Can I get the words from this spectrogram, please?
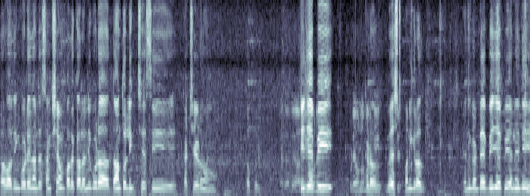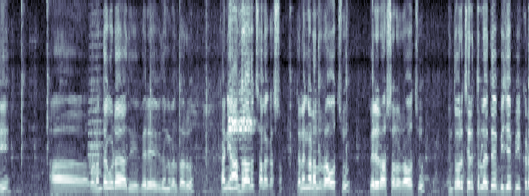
తర్వాత ఇంకోటి ఏంటంటే సంక్షేమ పథకాలన్నీ కూడా దాంతో లింక్ చేసి కట్ చేయడం తప్పదు బీజేపీ ఇక్కడ వేస్ట్ పనికిరాదు. ఎందుకంటే బీజేపీ అనేది వాళ్ళంతా కూడా అది వేరే విధంగా వెళ్తారు. కానీ ఆంధ్రాలో చాలా కష్టం. తెలంగాణలో రావచ్చు వేరే రాష్ట్రాల్లో రావచ్చు. ఇంతవరకు చరిత్రలో అయితే బీజేపీ ఇక్కడ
